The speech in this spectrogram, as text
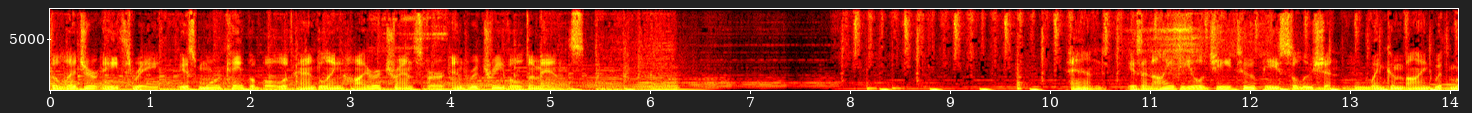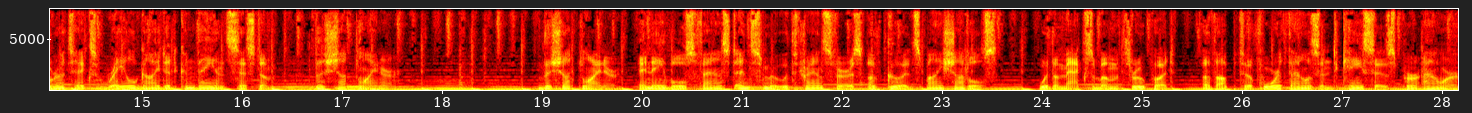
the Ledger A3 is more capable of handling higher transfer and retrieval demands. And is an ideal G2P solution when combined with Muratec's rail-guided conveyance system, the Shutliner. The Shutliner enables fast and smooth transfers of goods by shuttles, with a maximum throughput of up to 4,000 cases per hour.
